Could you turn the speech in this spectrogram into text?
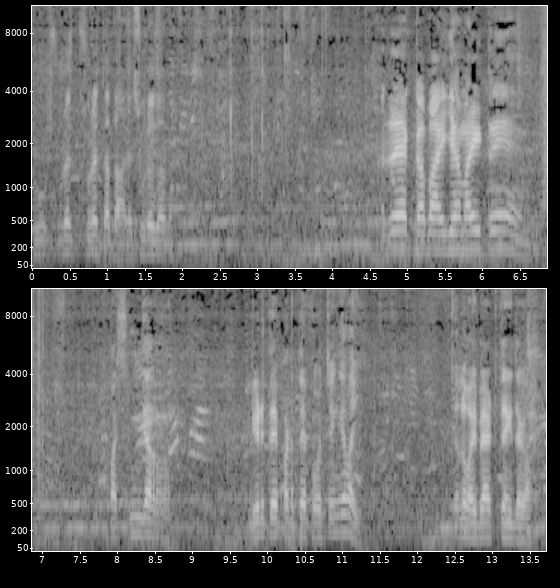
धूप, सूरज सूरज ज़्यादा आ रहा है, सूरज ज़्यादा अरे, कब आएगी हमारी ट्रेन? पैसेंजर। गिरते पड़ते पहुँचेंगे भाई। चलो भाई, बैठते हैं एक जगह।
